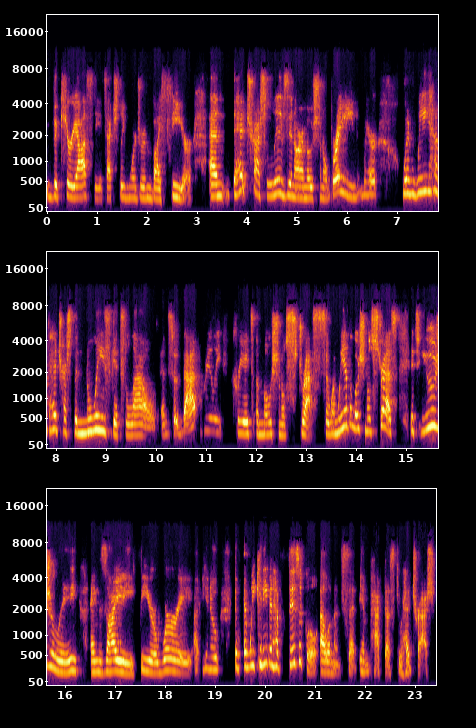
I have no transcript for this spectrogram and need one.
the curiosity, it's actually more driven by fear. And the head trash lives in our emotional brain where when we have head trash, the noise gets loud. And so that really creates emotional stress. So when we have emotional stress, it's usually anxiety, fear, worry, uh, you know, and, and we can even have physical elements that impact us through head trash.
